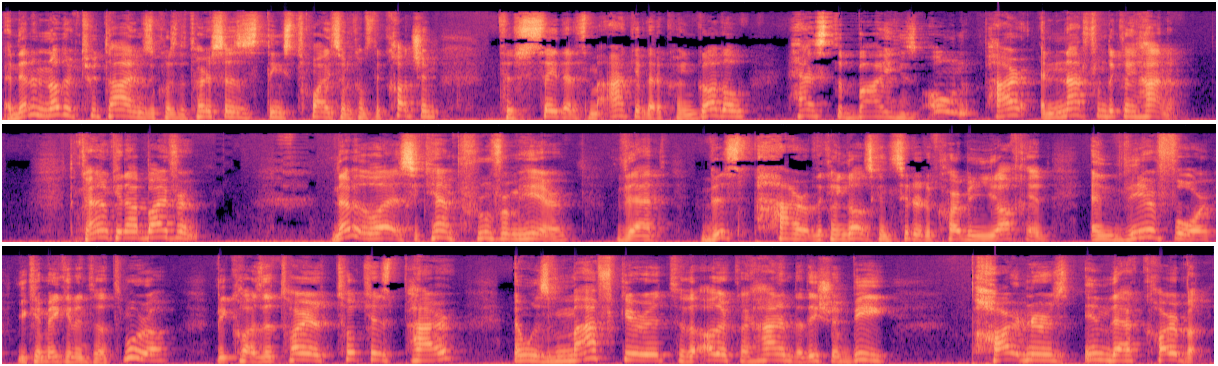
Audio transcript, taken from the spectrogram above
And then another two times, because the Torah says things twice when it comes to Kachim, to say that it's Ma'akiv, that a Kohen Gadol has to buy his own par and not from the Kohanim. The Kohanim cannot buy for him. Nevertheless, you can't prove from here that this par of the Kohen Gadol is considered a korban yachid, and therefore you can make it into a Tmura, because the Torah took his par and was mafkirid to the other kohanim that they should be partners in that korban.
